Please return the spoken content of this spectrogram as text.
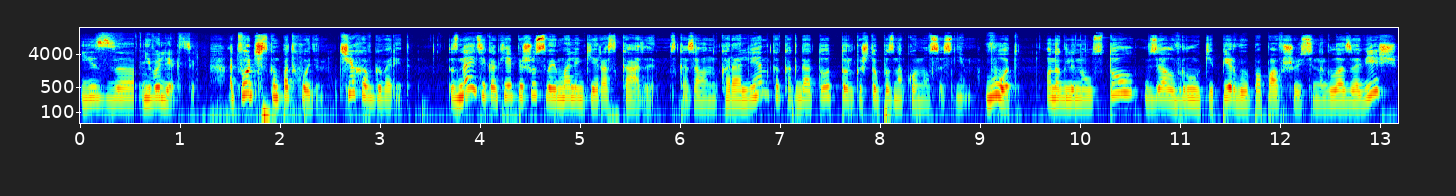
из э, его лекций. О творческом подходе. Чехов говорит, «Знаете, как я пишу свои маленькие рассказы?» — сказал он Короленко, когда тот только что познакомился с ним. «Вот, он оглянул стол, взял в руки первую попавшуюся на глаза вещь,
